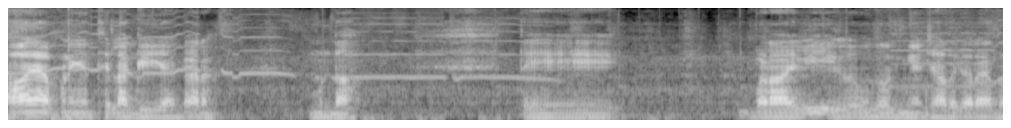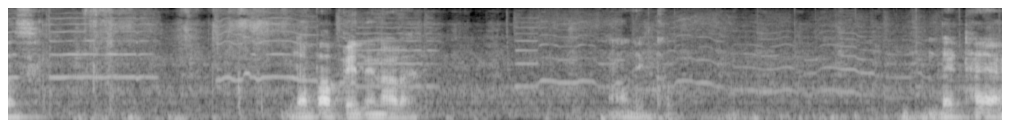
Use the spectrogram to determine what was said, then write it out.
ਆ ਆਪਣੇ ਇੱਥੇ ਲੱਗ ਹੀ ਆ ਘਰ, ਮੁੰਡਾ। ਤੇ ਬੜਾ ਇਹ ਵੀ ਉਦੋਂ ਦੀਆਂ ਯਾਦਗਾਰਾਂ, ਦੱਸ। ਲੈ ਪਾਪੇ ਦੇ ਨਾਲ। ਬੈਠਾ ਆ।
